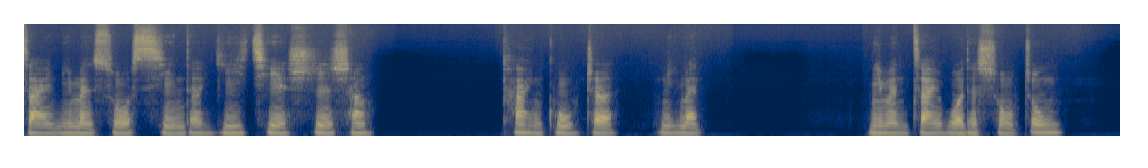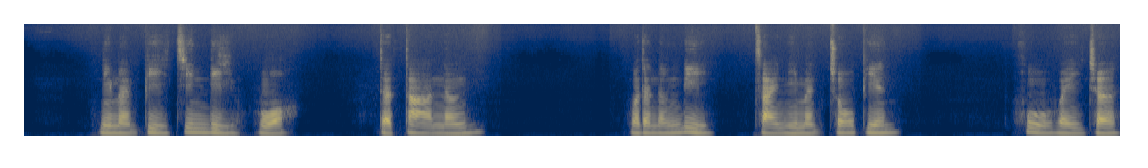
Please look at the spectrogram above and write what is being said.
在你们所行的一切事上。看顾着你们，你们在我的手中，你们必经历我的大能。我的能力在你们周边，护卫着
